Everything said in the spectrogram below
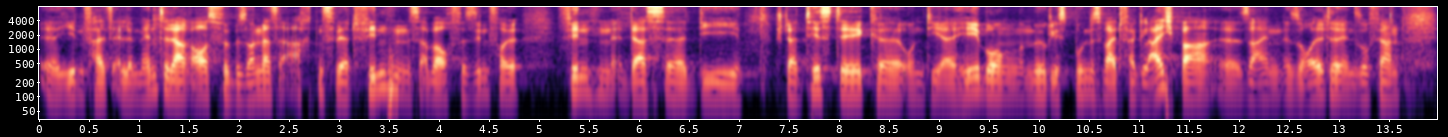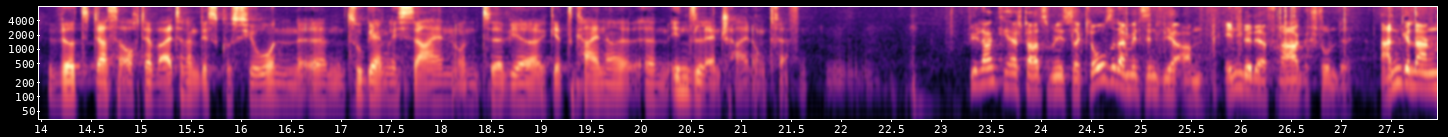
jedenfalls Elemente daraus für besonders erachtenswert finden, es aber auch für sinnvoll finden, dass äh, die Statistik äh, und die Erhebung möglichst bundesweit vergleichbar sein sollte. Insofern wird das auch der weiteren Diskussion ähm, zugänglich sein und wir jetzt keine ähm, Inselentscheidung treffen. Vielen Dank, Herr Staatsminister Klose. Damit sind wir am Ende der Fragestunde angelangt.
